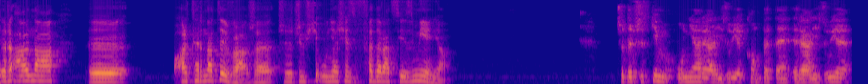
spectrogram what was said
realna alternatywa, że czy rzeczywiście Unia się w federację zmienia? Przede wszystkim Unia realizuje, kompeten- realizuje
